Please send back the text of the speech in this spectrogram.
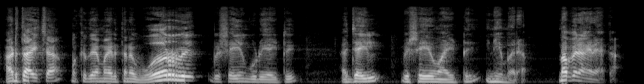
അടുത്ത ആഴ്ച നമുക്ക് ഇതേമാതിരി തന്നെ വേറൊരു വിഷയം കൂടിയായിട്ട് അജൈൽ വിഷയവുമായിട്ട് ഇനിയും വരാം. എന്നാൽ പിന്നെ അങ്ങനെയാക്കാം.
